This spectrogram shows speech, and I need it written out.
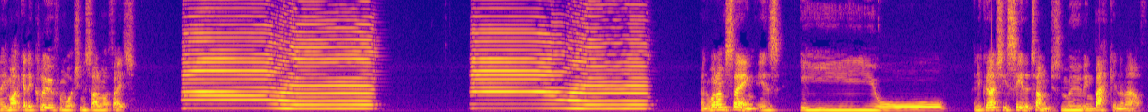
Now you might get a clue from watching the side of my face. And what I'm saying is e-o, and you can actually see the tongue just moving back in the mouth.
